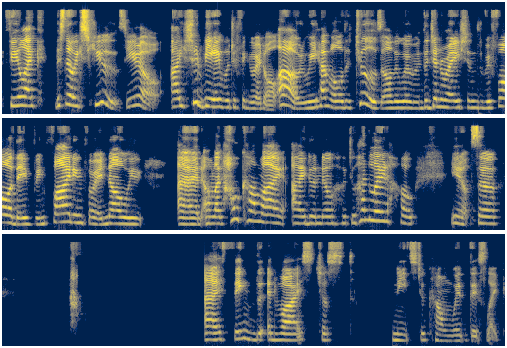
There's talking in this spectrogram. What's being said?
I feel like there's no excuse you know. I should be able to figure it all out. We have all the tools all the women the generations before they've been fighting for it. Now we and i'm like how come i i don't know how to handle it? How you know so i think the advice just needs to come with this like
